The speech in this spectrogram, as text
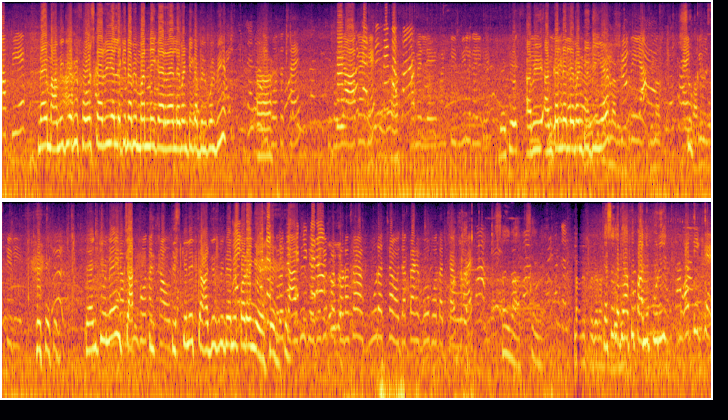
आप भी नहीं मामी जी अभी फोर्स कर रही है लेकिन अभी मन नहीं कर रहा है लेमन टी का बिल्कुल भी। बहुत अच्छा है। भैया आ गए हमें लेमन टी मिल गई है। देखिए अभी अंकल ने लेमन टी दी है। शुक्रिया। थैंक यू उसके लिए। थैंक यू नहीं बहुत अच्छा हो गया। इसके लिए चार्जेस भी देने पड़ेंगे। चार्जेस पर थोड़ा सा मूड अच्छा हो जाता है वो बहुत अच्छा हुआ है। सही बात सही बात। कैसे लगे आपको पानी पूरी? बहुत तीखे।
